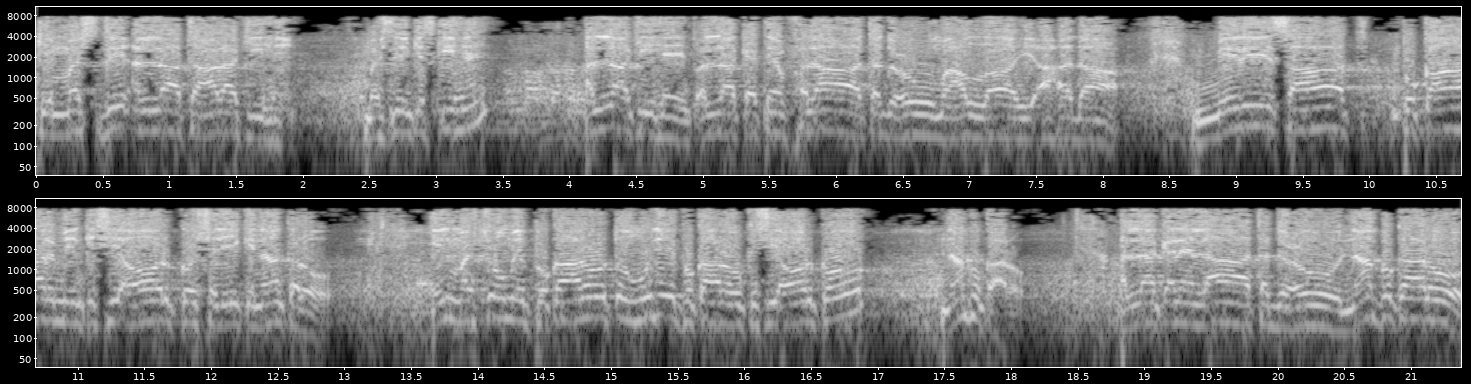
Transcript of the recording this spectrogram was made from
کہ مسجدیں اللہ تعالی کی ہیں۔ مسجدیں کس کی ہیں؟ اللہ کی ہیں۔ تو اللہ کہتے ہیں، فلا تدعو مع اللہ احدا میرے ساتھ پکار میں کسی اور کو شریک نہ کرو۔ ان مسجدوں میں پکارو تو مجھے پکارو، کسی اور کو نہ پکارو۔ اللہ کہہ رہے لا تدعو نہ پکارو۔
